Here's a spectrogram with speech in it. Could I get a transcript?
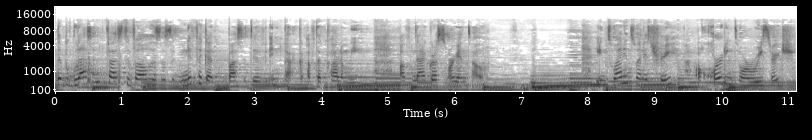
The Buglasan Festival has a significant positive impact of the economy of Negros Oriental. In 2023, according to our research,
